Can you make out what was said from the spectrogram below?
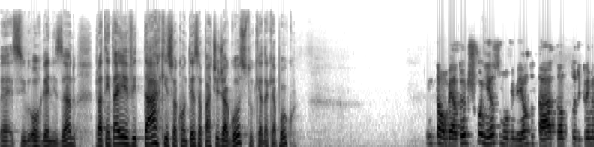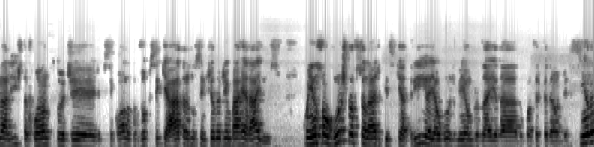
é, se organizando para tentar evitar que isso aconteça a partir de agosto, que é daqui a pouco? Então, Beto, eu desconheço o movimento, tá? Tanto de criminalista quanto de, de psicólogos ou psiquiatras, no sentido de embarrear isso. Conheço alguns profissionais de psiquiatria e alguns membros aí da, do Conselho Federal de Medicina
